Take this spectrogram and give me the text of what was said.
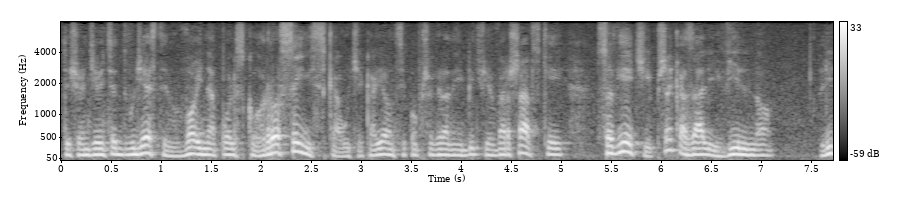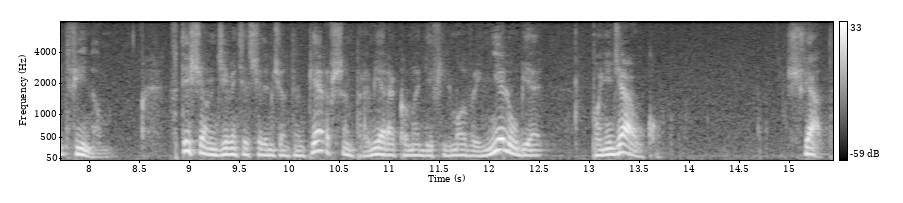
W 1920 wojna polsko-rosyjska, uciekający po przegranej bitwie warszawskiej, Sowieci przekazali Wilno Litwinom. W 1971 premiera komedii filmowej Nie lubię poniedziałku. Świat.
